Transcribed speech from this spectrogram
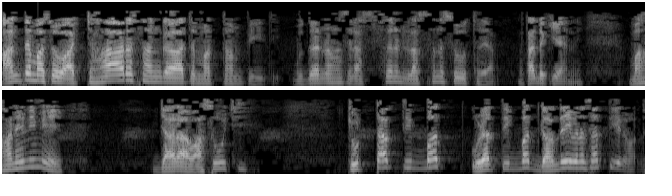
අන්තමසෝ අච්චාර සංඝාත මත්තම් පීති. බුදුරණවහන්සේ ලස්සන ලස්සන සූත්‍රයක්. මොකද කියන්නේ? මහණෙනි මේ ජරා වසූචි. චුට්ටක් තිබ්බත් උඩක් තිබ්බත් ගඳේ වෙනසක් තියෙනවද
